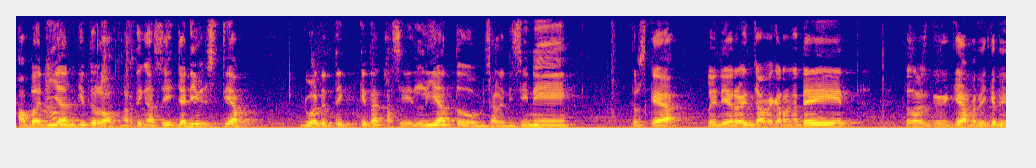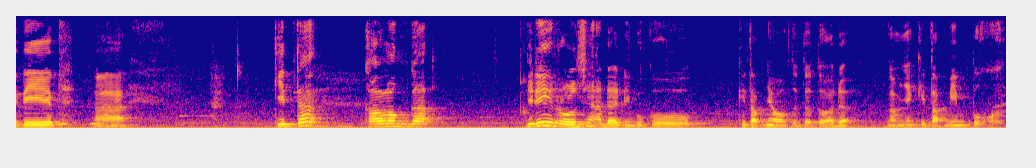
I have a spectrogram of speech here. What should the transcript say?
abadian gitu loh. Ngerti gak sih? Jadi setiap dua detik kita kasih lihat tuh misalnya di sini. Terus kayak Lady Heroin capek karena ngedate. Terus habis itu kayak titit. Nah, kita kalau nggak jadi rulesnya ada di buku kitabnya waktu itu tuh ada namanya kitab mimpuh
